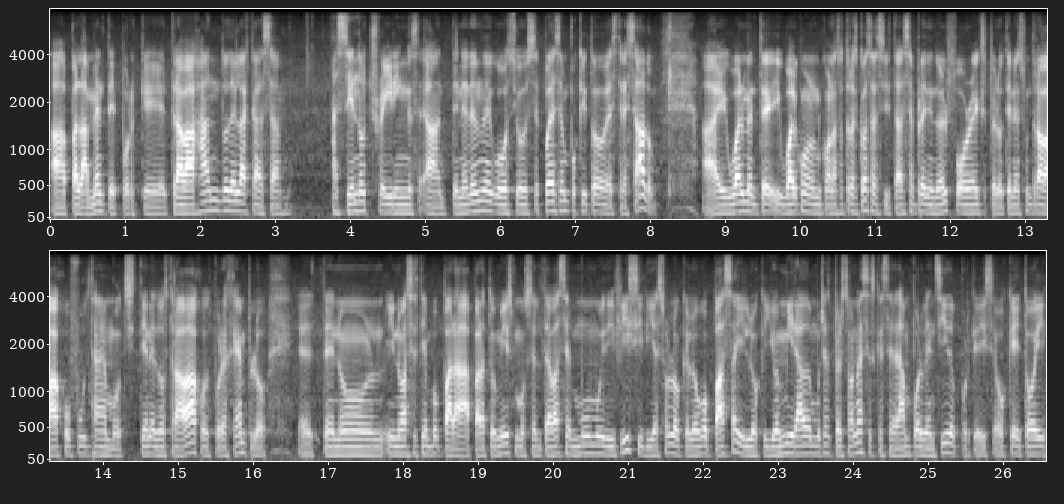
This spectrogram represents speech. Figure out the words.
uh, para la mente porque trabajando de la casa haciendo trading, uh, tener un negocio, se puede ser un poquito estresado. Uh, igualmente, igual con, con, las otras cosas, si estás emprendiendo el Forex, pero tienes un trabajo full time o si tienes dos trabajos, por ejemplo, este, no, y no haces tiempo para, para tú mismo, se te va a ser muy, muy difícil y eso es lo que luego pasa y lo que yo he mirado en muchas personas es que se dan por vencido porque dice, ok, estoy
